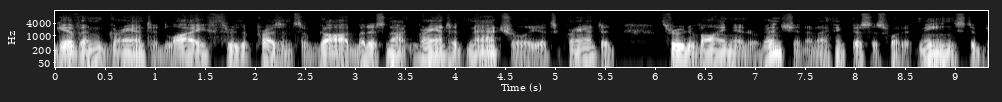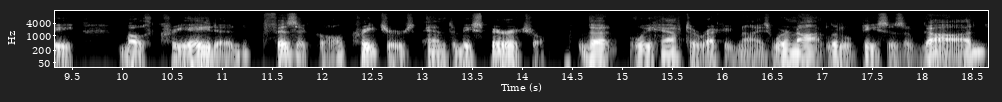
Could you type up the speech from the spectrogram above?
given, granted life through the presence of God, but it's not granted naturally. It's granted through divine intervention. And I think this is what it means to be both created, physical creatures, and to be spiritual. That we have to recognize we're not little pieces of God,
